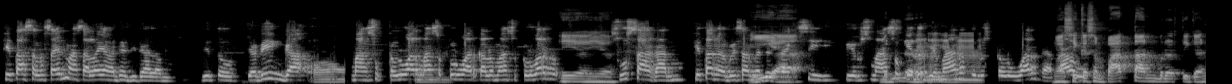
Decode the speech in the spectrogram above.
kita selesaiin masalah yang ada di dalam gitu jadi nggak oh, masuk keluar Hmm. masuk keluar kalau masuk keluar Iya, iya. susah kan kita nggak bisa Iya. mendeteksi virus masuk Bener. itu gimana Hmm. virus keluar nggak Ngasih tahu kesempatan berarti kan.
